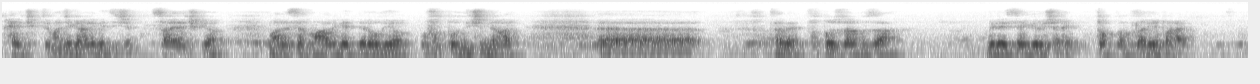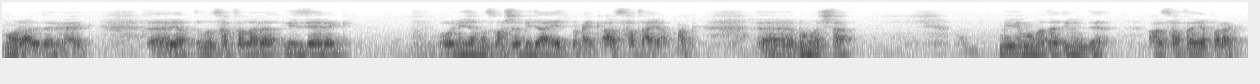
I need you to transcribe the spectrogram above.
her çıktığı maçı galibiyet için sahaya çıkıyor. Maalesef mağlubiyetler oluyor. Bu futbolun içinde var. Ee, tabii futbolcularımıza bireysel görüşerek, toplantılar yaparak, moral vererek, e, yaptığımız hataları izleyerek oynayacağımız maçları bir daha etmemek, az hata yapmak. E, bu maçta minimuma da dilimde az hata yaparak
